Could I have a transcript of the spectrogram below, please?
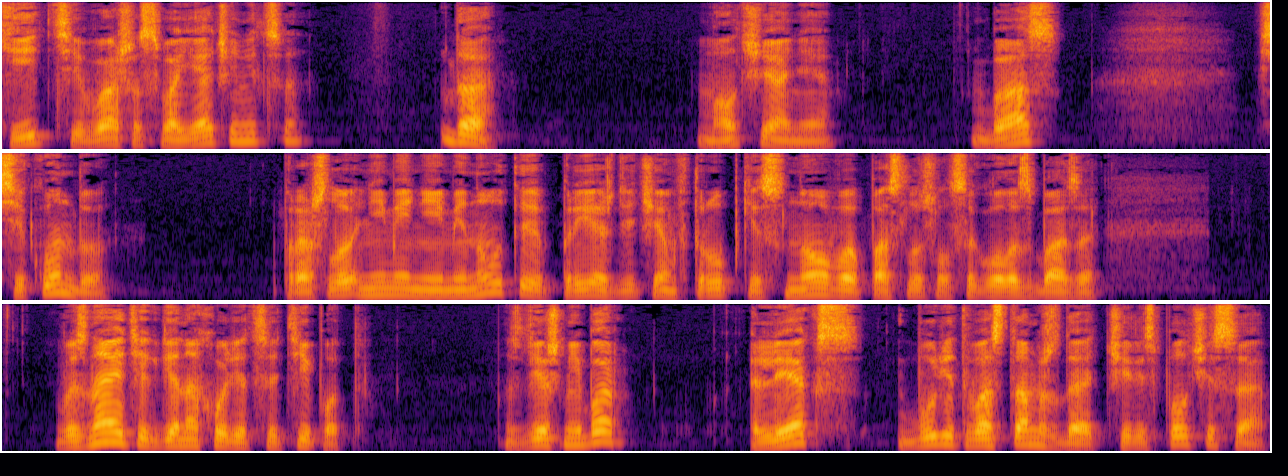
Китти ваша свояченица? Да. Молчание. Бас? Секунду. Прошло не менее минуты, прежде чем в трубке снова послышался голос База. Вы знаете, где находится Типот? Здешний бар? Лекс будет вас там ждать через полчаса.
